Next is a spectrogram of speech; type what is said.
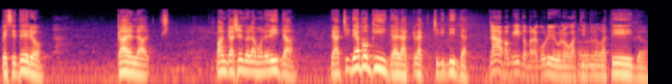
Pesetero. Caen la. Van cayendo la monedita. De a, chi- de a poquita, la, la chiquitita. Nada, poquito, para cubrir unos gastitos. Unos gastitos.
